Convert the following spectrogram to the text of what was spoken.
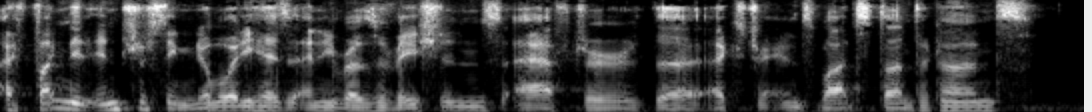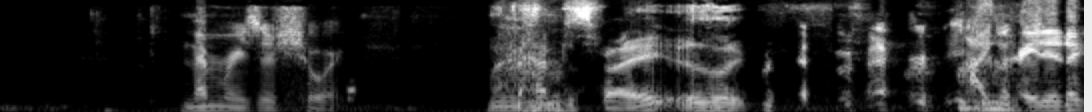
I find it interesting. Nobody has any reservations after the extra Transbot Stunticons. Memories are short. I'm just right. It was like, I created a.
